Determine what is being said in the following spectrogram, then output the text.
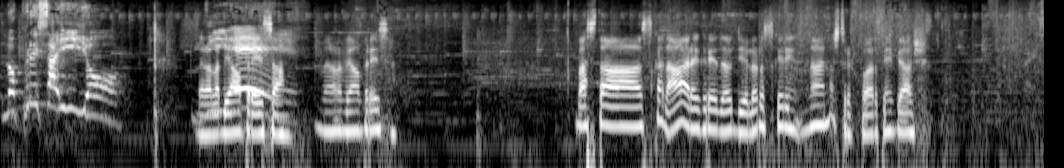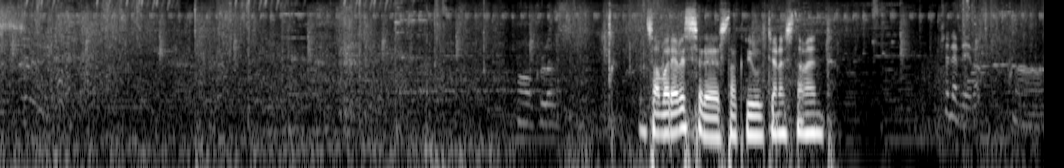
L'ho presa io! Meno l'abbiamo Yeah! presa. Meno l'abbiamo presa. Basta scalare, credo. Oddio, il loro scherino. No, il nostro è forte, mi piace. Pensavo di avessere stack di ulti, onestamente. Ce l'aveva. Ma non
